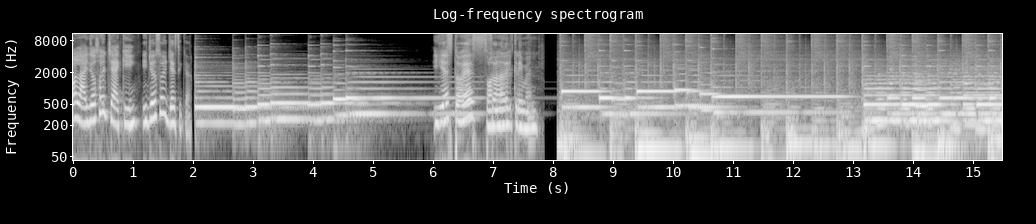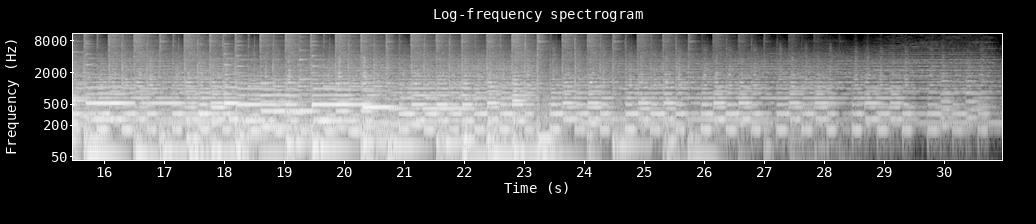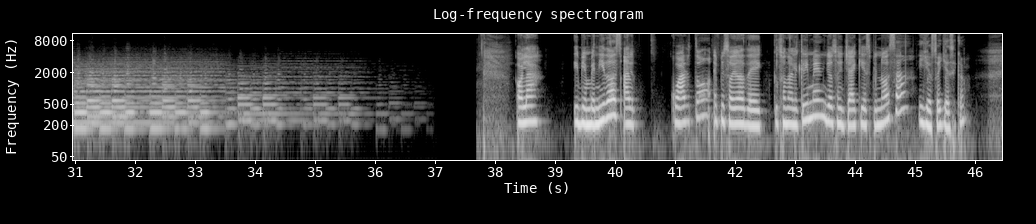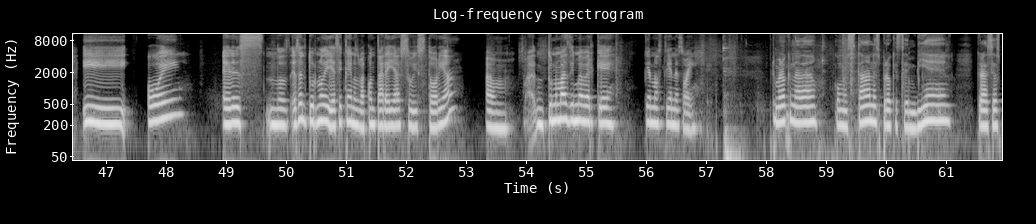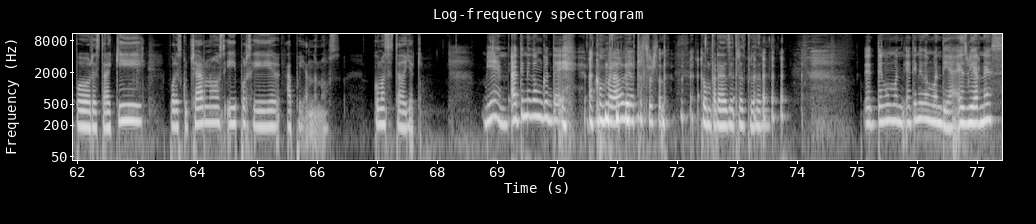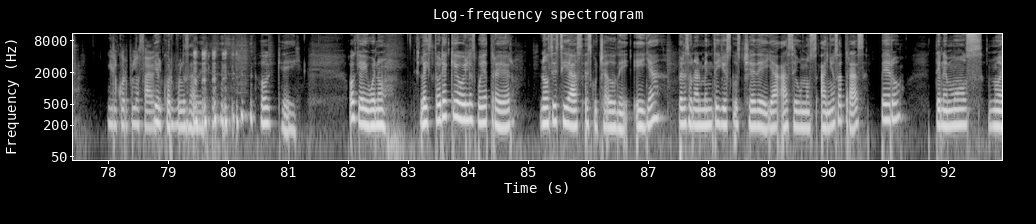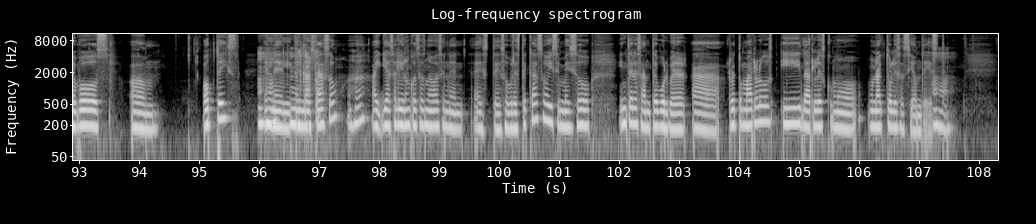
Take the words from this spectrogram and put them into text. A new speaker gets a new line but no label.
Hola, yo soy Jackie.
Y yo soy Jessica.
Y esto es Zona del Crimen. Hola y bienvenidos al cuarto episodio de Zona del Crimen. Yo soy Jackie Espinosa
Y yo soy Jessica.
y hoy es, nos- es el turno de Jessica y nos va a contar ella su historia. Am, tú nomás dime a ver qué, qué nos tienes hoy.
Primero que nada, ¿cómo están? Espero que estén bien. Gracias por estar aquí, por escucharnos y por seguir apoyándonos. ¿Cómo has estado, Jackie?
Bien, ha tenido un good day a comparado de otras personas.
Comparadas de otras personas.
Eh, tengo un buen- he tenido un buen día. Es viernes y el cuerpo lo sabe.
Y el cuerpo lo sabe. ok. Ok, bueno, la historia que hoy les voy a traer, no sé si has escuchado de ella. Personalmente yo escuché de ella hace unos años atrás, pero tenemos nuevos um, updates
Ujú,
en el,
en el
en el
caso.
caso. Ajá. Ay, ya salieron cosas nuevas en el, este, sobre este caso y se me hizo interesante volver a retomarlos y darles como una actualización de esto.
Ujú.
